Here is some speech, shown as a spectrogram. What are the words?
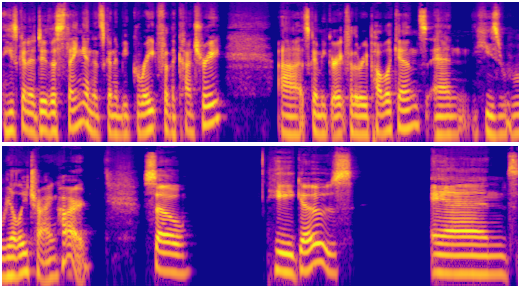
he's going to do this thing and it's going to be great for the country. Uh, it's going to be great for the Republicans, and he's really trying hard. So he goes and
